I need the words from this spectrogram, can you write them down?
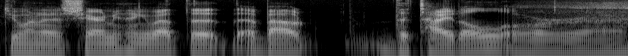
Do you want to share anything about the about the title or? Uh,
